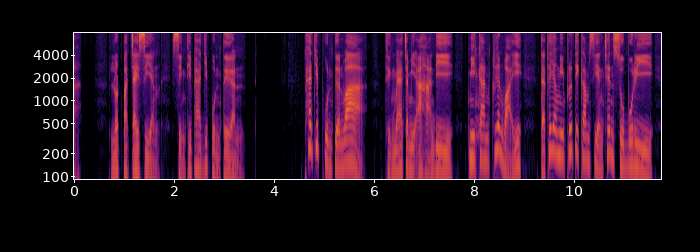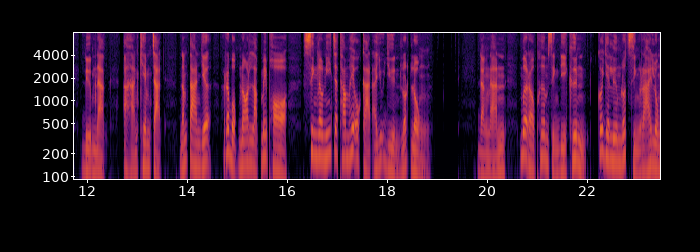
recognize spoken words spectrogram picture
5. ลดปัจจัยเสี่ยง สิ่งที่แพทย์ญี่ปุ่นเตือน แพทย์ญี่ปุ่นเตือนว่า ถึงแม้จะมีอาหารดี มีการเคลื่อนไหว แต่ถ้ายังมีพฤติกรรมเสี่ยงเช่น สูบบุหรี่ ดื่มหนัก อาหารเค็มจัด น้ำตาลเยอะ ระบบนอนหลับไม่พอ สิ่งเหล่านี้จะทำให้โอกาสอายุยืนลดลง ดังนั้นเมื่อเราเพิ่มสิ่งดีขึ้น ก็อย่าลืมลดสิ่งร้ายลง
